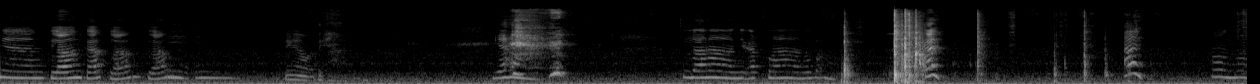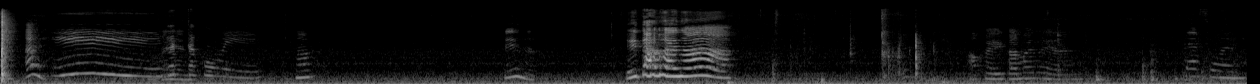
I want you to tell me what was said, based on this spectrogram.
yan. Clown ka? Clown? Clown? Tingnan mo, tingnan. Yan. Clown, you're a clown. Ano ba? Ay! Ay! Oh no. Ay! Ayan. ganda ko eh. Ha? Ayun na. Eh, tama na! Okay, tama na yan. That one.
